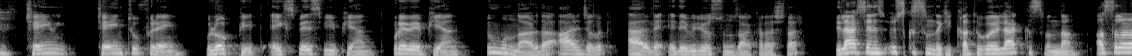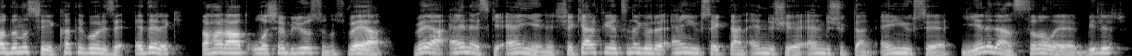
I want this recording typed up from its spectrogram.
Chain, Chain to Frame, BlockPit, ExpressVPN, PureVPN tüm bunlarda ayrıcalık elde edebiliyorsunuz arkadaşlar. Dilerseniz üst kısımdaki kategoriler kısmından asıl aradığınız şeyi kategorize ederek daha rahat ulaşabiliyorsunuz veya veya en eski en yeni şeker fiyatına göre en yüksekten en düşüğe en düşükten en yükseğe yeniden sıralayabilir.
